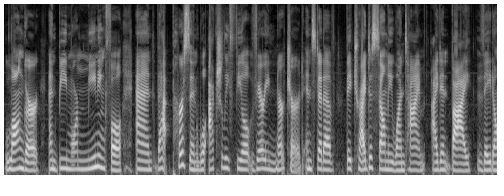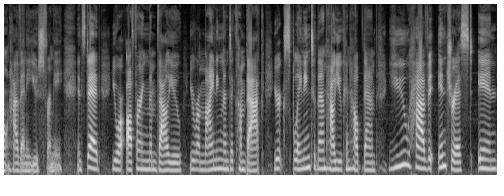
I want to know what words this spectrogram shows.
longer and be more meaningful. And that person will actually feel very nurtured instead of they tried to sell me one time, I didn't buy, they don't have any use for me. Instead, you are offering them value, you're reminding them to come back, you're explaining to them how you can help them. You have interest in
